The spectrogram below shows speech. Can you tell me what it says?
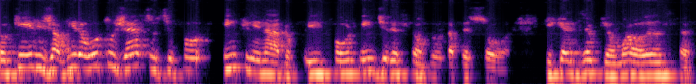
porque ele já vira outro gesto se for inclinado e for em direção da pessoa que quer dizer o quê? Uma lança,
